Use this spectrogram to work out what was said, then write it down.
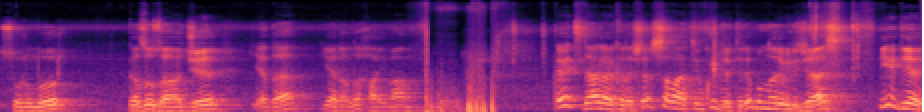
sorulur. Gazoz ağacı ya da yaralı hayvan. Evet değerli arkadaşlar Sabahattin Kudret'te bunları bileceğiz. Bir diğer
